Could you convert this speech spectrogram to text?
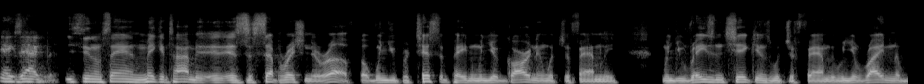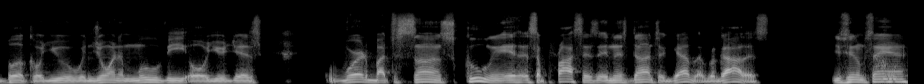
Exactly. You see what I'm saying? Making time is, is the separation thereof. But when you participate and when you're gardening with your family, when you're raising chickens with your family, when you're writing a book or you're enjoying a movie or you're just worried about your son's schooling. It's a process and it's done together, regardless. You see what I'm saying?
